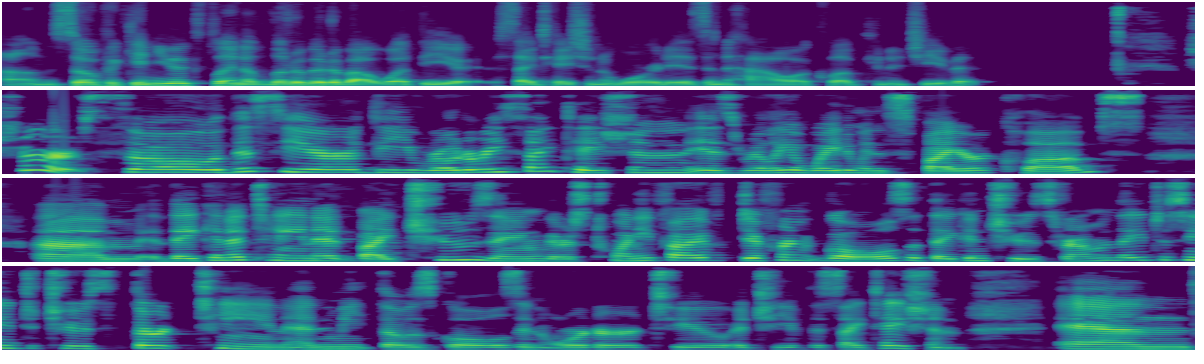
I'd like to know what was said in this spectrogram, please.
Um, so if we, can you explain a little bit about what the citation award is and how a club can achieve it Sure. So this year, the Rotary Citation is really a way to inspire clubs. Um, they can attain it by choosing, there's 25 different goals that they can choose from, and they just need to choose 13 and meet those goals in order to achieve the citation. And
